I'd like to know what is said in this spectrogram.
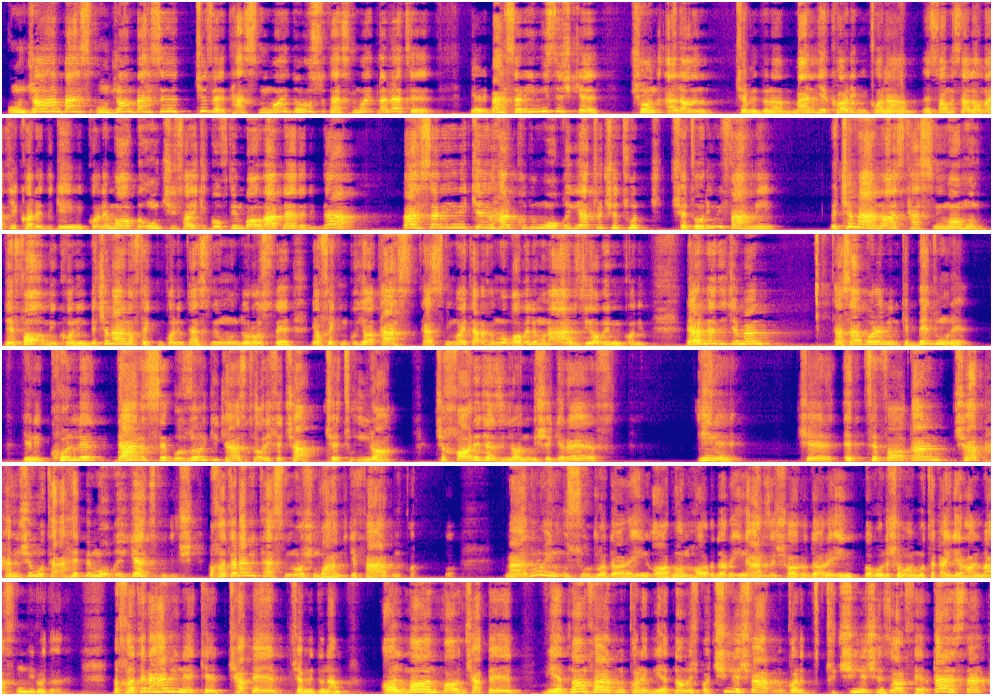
اونجا هم بحث اونجا هم بحث چیزه تصمیمای درست و تصمیمای غلطه. یعنی بحث این نیستش که چون الان چه می‌دونم من یه کاری می‌کنم اسلام سلامت یه کار دیگه ای می‌کنه ما به اون چیزهایی که گفتیم باور نداریم. نه. بحث اینه که هر کدوم موقعیت رو چطور چطوری می‌فهمیم؟ به چه معنا از تصمیمامون دفاع می‌کنیم؟ به چه معنا فکر می‌کنیم تصمیممون درسته؟ یا فکر می‌کنیم یا تصمیمای طرف مقابلمون رو ارزیابی می‌کنیم؟ در نتیجه من تصورم اینه که بدونه یعنی کل درس بزرگی که از تاریخ چپ چه تو ایران چه خارج از ایران میشه گرفت اینه که اتفاقا چپ همیشه متعهد به موقعیت بودش. به خاطر همین تصمیماشون با هم دیگه فرق می‌کنه. معلوم این اصول رو داره این آرمان ها رو داره این ارزش ها رو داره این به قول شما متغیرهای مفهومی رو داره. به خاطر همینه که چپ چه می‌دونم آلمان با چپ ویتنام فرق می‌کنه ویتنامش با چینش فرق می‌کنه تو چینش هزار فرقه هستن.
